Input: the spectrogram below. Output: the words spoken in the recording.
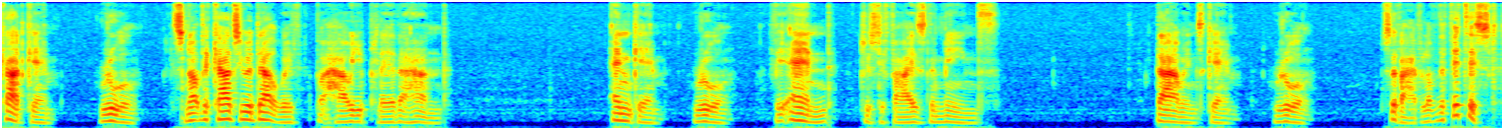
Card Game Rule It's not the cards you are dealt with, but how you play the hand. Endgame Rule The end justifies the means. Darwin's Game Rule Survival of the fittest.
